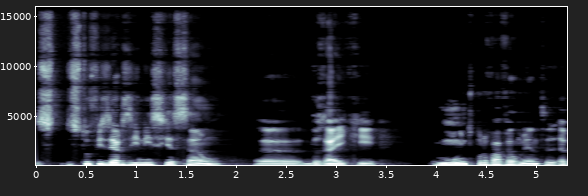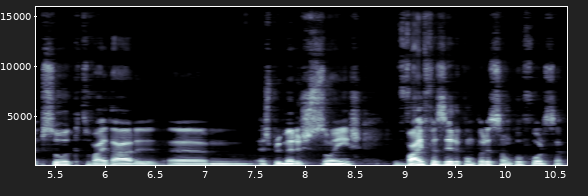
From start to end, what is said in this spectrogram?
Se, se tu fizeres iniciação eh, de Reiki, muito provavelmente a pessoa que te vai dar um, as primeiras sessões vai fazer a comparação com a força.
